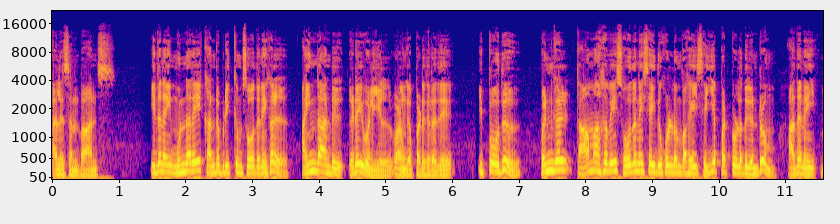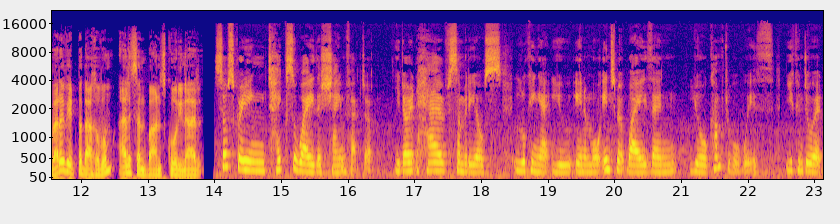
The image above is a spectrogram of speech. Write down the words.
அலிசன் பான்ஸ் இதனை முன்னரே கண்டுபிடிக்கும் சோதனைகள் ஐந்தாண்டு இடைவெளியில் வழங்கப்படுகிறது இப்போது பெண்கள் தாமாகவே சோதனை செய்து கொள்ளும் வகை செய்யப்பட்டுள்ளது என்றும் அதனை வரவேற்பதாகவும் அலிசன் பான்ஸ் கூறினார் Self screening takes away the shame factor. You don't have somebody else looking at you in a more intimate way than you're comfortable with. You can do it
